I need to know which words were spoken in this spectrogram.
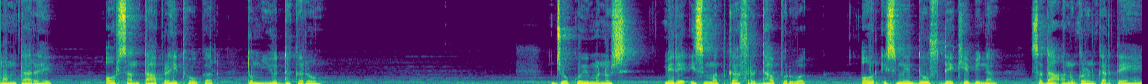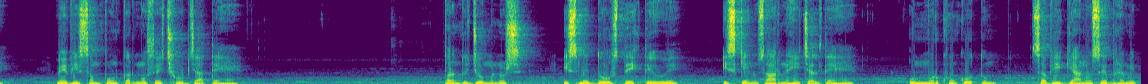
ममता रहित और संताप रहित होकर तुम युद्ध करो। जो कोई मनुष्य मेरे इस मत का श्रद्धापूर्वक और इसमें दोष देखे बिना सदा अनुकरण करते हैं, वे भी संपूर्ण कर्मों से छूट जाते हैं। परंतु जो मनुष्य इसमें दोष देखते हुए इसके अनुसार नहीं चलते हैं, उन मूर्खों को तुम सभी ज्ञानों से भ्रमित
